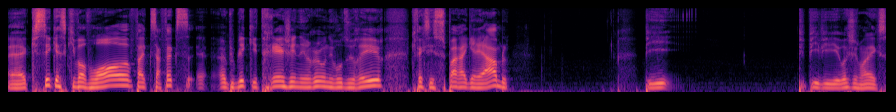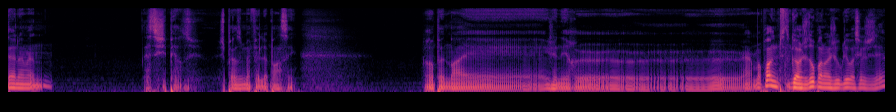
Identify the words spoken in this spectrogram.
euh, qui sait qu'est-ce qu'il va voir. Fait que ça fait que c'est un public qui est très généreux au niveau du rire, qui fait que c'est super agréable. Puis. Puis, puis, ouais, je suis avec ça, là, man. J'ai perdu? J'ai perdu ma file de pensée. Open mic, généreux. On va prendre une petite gorgée d'eau pendant que j'ai oublié ce que je disais.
